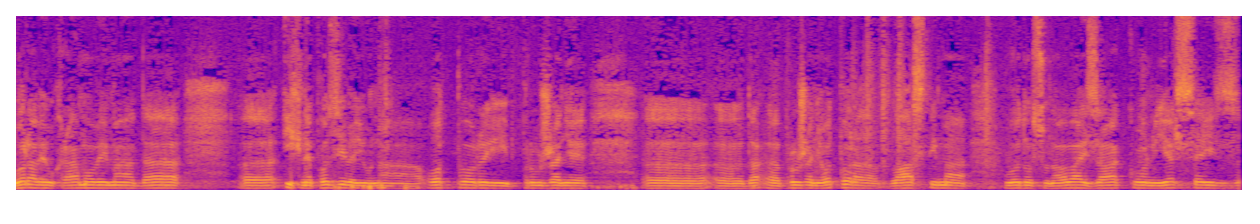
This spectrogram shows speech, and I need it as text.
borave u hramovima, da ih ne pozivaju na otpor i pružanje, e, e, da, pružanje otpora vlastima u odnosu na ovaj zakon, jer se iz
